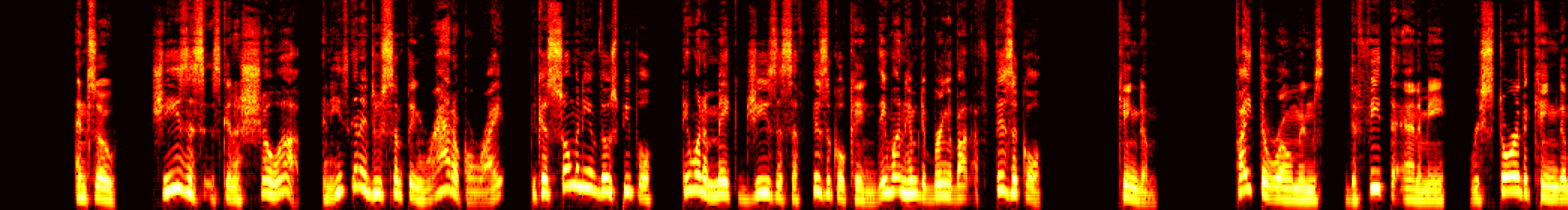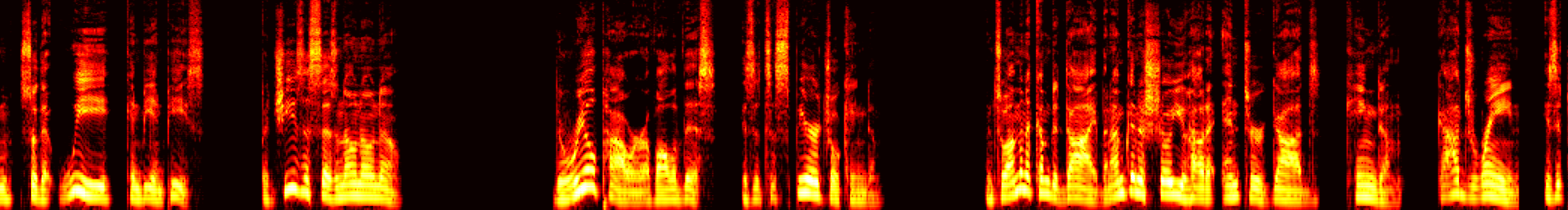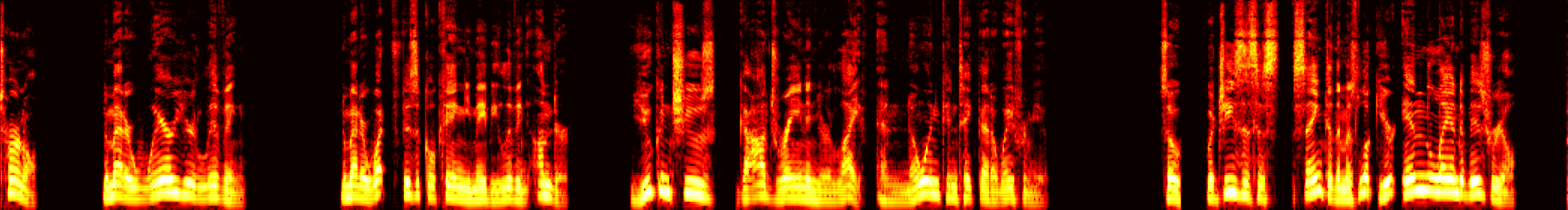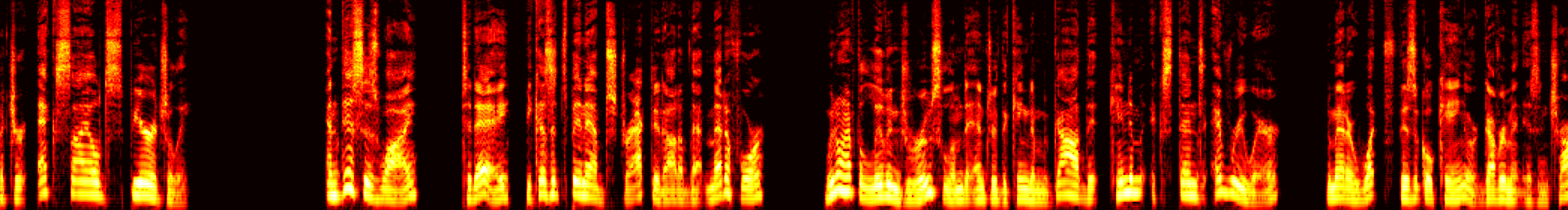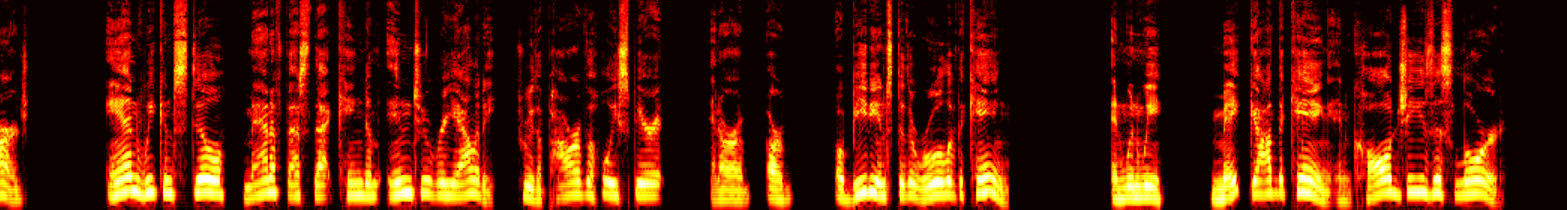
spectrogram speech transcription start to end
And so Jesus is going to show up and he's going to do something radical, right? Because so many of those people, they want to make Jesus a physical king. They want him to bring about a physical kingdom. Fight the Romans, defeat the enemy, restore the kingdom so that we can be in peace. But Jesus says, no, no, no. The real power of all of this is it's a spiritual kingdom. And so I'm going to come to die, but I'm going to show you how to enter God's kingdom. God's reign is eternal. no matter where you're living, no matter what physical king you may be living under, you can choose God's reign in your life, and no one can take that away from you. So, what Jesus is saying to them is look, you're in the land of Israel, but you're exiled spiritually. And this is why, today, because it's been abstracted out of that metaphor, we don't have to live in Jerusalem to enter the kingdom of God. The kingdom extends everywhere, no matter what physical king or government is in charge. And we can still manifest that kingdom into reality through the power of the Holy Spirit and our, our obedience to the rule of the king. And when we make God the king and call Jesus Lord,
